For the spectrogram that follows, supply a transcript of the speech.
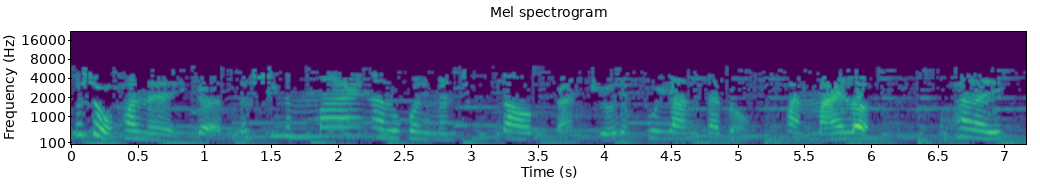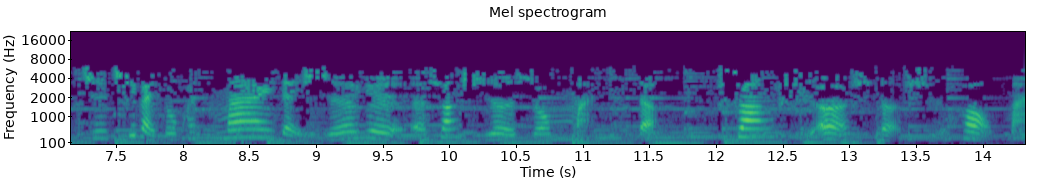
就是我换了一个比较新的麦。那如果你们听到感觉有点不一样，就代表换麦了。我换了一支七百多块的麦，在十二月呃双十二的时候买的，双十二的时候买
